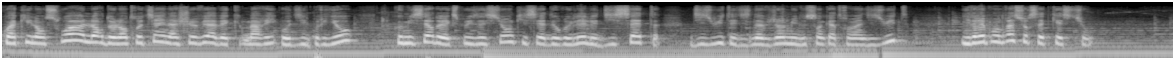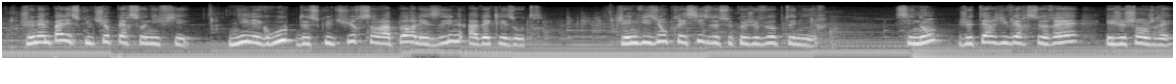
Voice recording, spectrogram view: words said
Quoi qu'il en soit, lors de l'entretien inachevé avec Marie-Odile Brio, commissaire de l'exposition qui s'est déroulée le 17, 18 et 19 juin 1998, il répondra sur cette question. Je n'aime pas les sculptures personnifiées, ni les groupes de sculptures sans rapport les unes avec les autres. J'ai une vision précise de ce que je veux obtenir. Sinon, je tergiverserai et je changerai.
